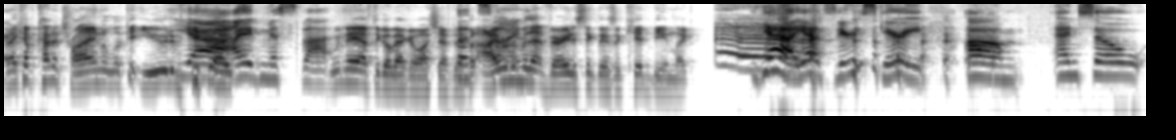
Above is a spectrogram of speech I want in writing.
and I kept kind of trying to look at you to yeah, be like, I missed that. we may have to go back and watch it after that. But That's I remember that very distinctly as a kid being like, yeah yeah it's very scary um and so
